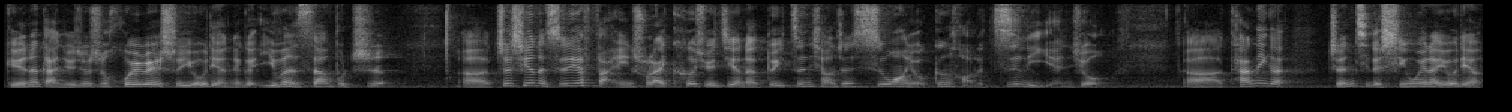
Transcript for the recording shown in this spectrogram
给人的感觉就是辉瑞是有点那个一问三不知。呃，这些呢其实也反映出来科学界呢对增强针希望有更好的机理研究。啊，他那个整体的行为呢有点，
